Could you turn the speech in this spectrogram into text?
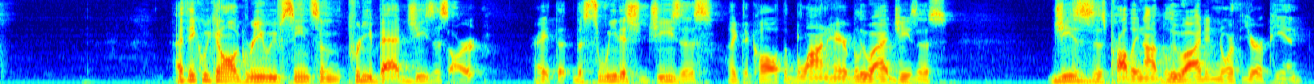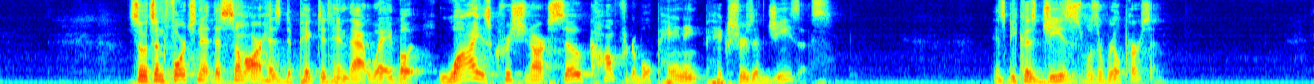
I think we can all agree we've seen some pretty bad Jesus art, right? The, the Swedish Jesus, I like to call it, the blonde hair, blue eyed Jesus. Jesus is probably not blue eyed and North European. So it's unfortunate that some art has depicted him that way, but why is Christian art so comfortable painting pictures of Jesus? It's because Jesus was a real person.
